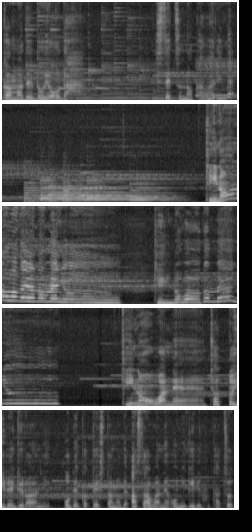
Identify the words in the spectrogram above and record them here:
夏まで土曜だ。季節の変わり目。昨日の我が家のメニュー。昨日我がメニュー。昨日はねちょっとイレギュラーにお出かけしたので朝はねおにぎり2つ。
